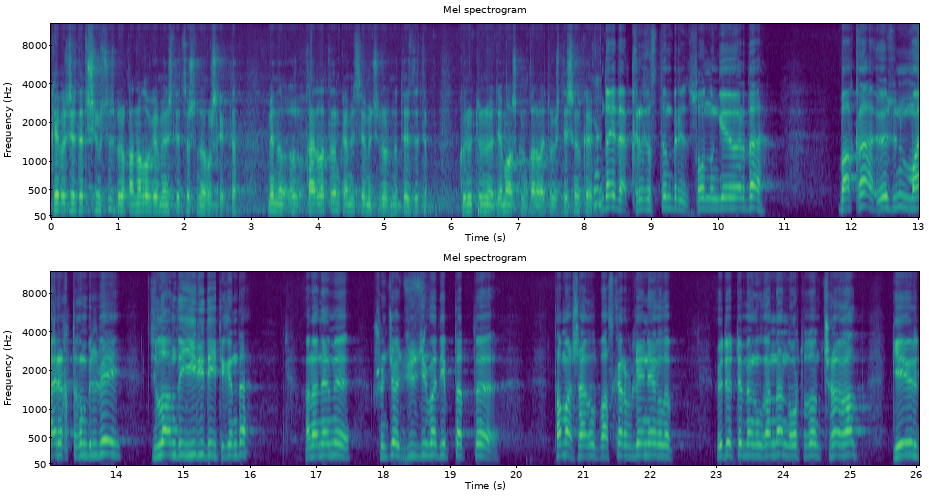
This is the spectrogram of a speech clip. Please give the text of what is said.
кээ бир жерде түшүнүксүз бирок аналогия менен иштетсе ошондой кылыш керек да. Мен элем комиссия мүчөлөрүнө тездетип күнү түнү дем алыш күнү карабай туруп иштешиңер керек. Мындайда кыргыздын бир сонун кеби бар да. Бака өзүнүн майрыктыгын билбей жыланды ири дейт экен да. Анан эми ушунча жүз жыйырма депутатты тамаша кылып оскорбление кылып өтө төмөн кылгандан ортодон чыга калып кээ бир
